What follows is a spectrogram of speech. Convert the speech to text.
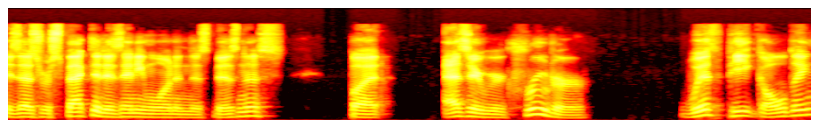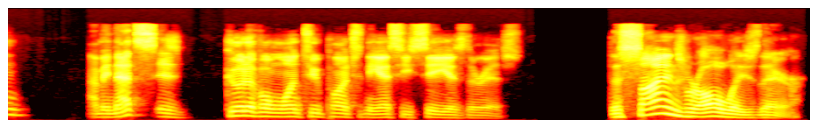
is as respected as anyone in this business. But as a recruiter with Pete Golding, I mean that's as good of a one-two punch in the SEC as there is. The signs were always there.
